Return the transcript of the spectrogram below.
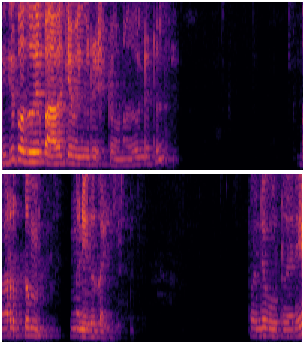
എനിക്ക് പൊതുവെ പാവയ്ക്ക ഭയങ്കര ഇഷ്ടമാണ്. അതുകൊണ്ടിട്ട് വറുത്തും അങ്ങനെയൊക്കെ കഴിക്കും. അപ്പോൾ എന്റെ കൂട്ടുകാരെ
